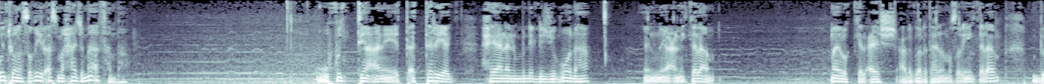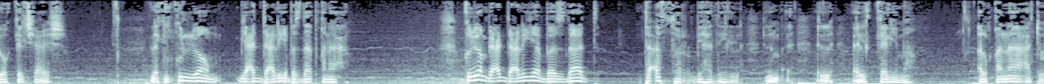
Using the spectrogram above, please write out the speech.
كنت وأنا صغير أسمع حاجة ما أفهمها. وكنت يعني أتريق أحيانا من اللي يجيبونها. إنه يعني كلام ما يوكل عيش على قولة أهل المصريين كلام ما بيوكلش عيش. لكن كل يوم بيعدي علي بزداد قناعة. كل يوم بيعدي علي بزداد تأثر بهذه ال ال ال الكلمة. القناعة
